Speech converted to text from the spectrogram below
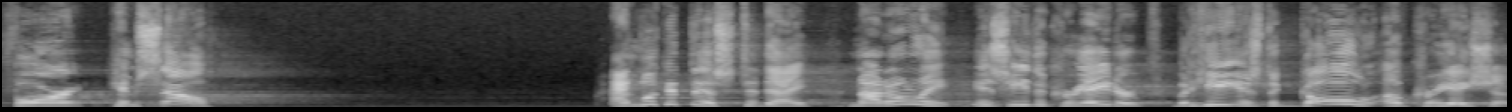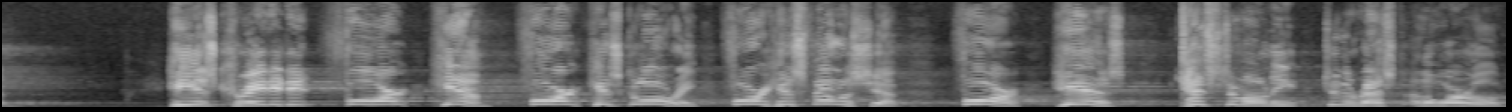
for himself. And look at this today. Not only is he the creator, but he is the goal of creation. He has created it for him, for his glory, for his fellowship, for his testimony to the rest of the world.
